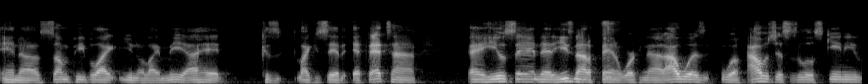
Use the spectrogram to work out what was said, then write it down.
and uh, some people, like you know, like me, I had because, like you said, at that time, hey, he was saying that he's not a fan of working out. I wasn't. Well, I was just a little skinny.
